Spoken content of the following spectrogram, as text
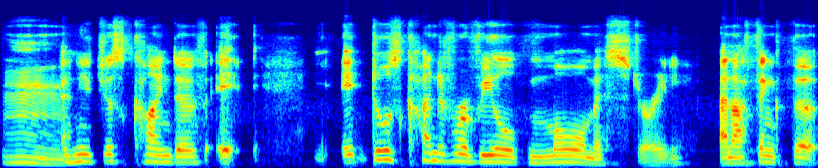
Mm. and he just kind of it. It does kind of reveal more mystery, and I think that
